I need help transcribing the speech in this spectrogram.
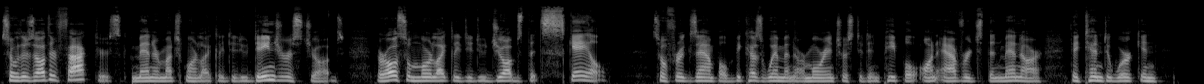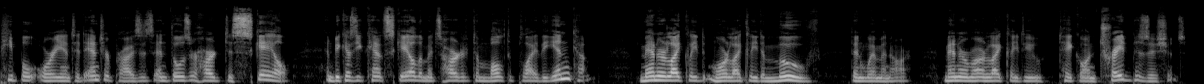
So there's other factors. Men are much more likely to do dangerous jobs. They're also more likely to do jobs that scale. So, for example, because women are more interested in people on average than men are, they tend to work in people oriented enterprises, and those are hard to scale. And because you can't scale them, it's harder to multiply the income. Men are likely more likely to move than women are. Men are more likely to take on trade positions.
